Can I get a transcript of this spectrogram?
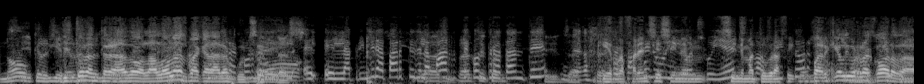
no, el que havia Víctor entrenador. La Lola es va quedar amb conceptes. el- En la primera parte de la parte contratante... Sí. Aquí, referència cinem, cinematogràfica. Per què li ho recorda?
